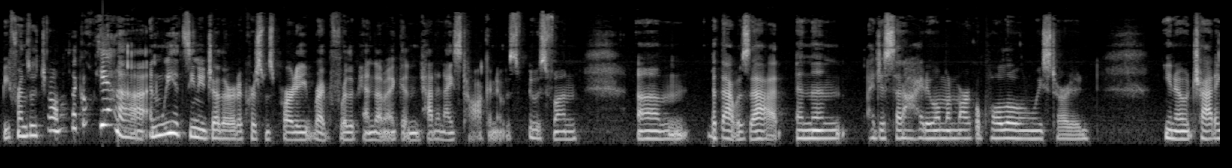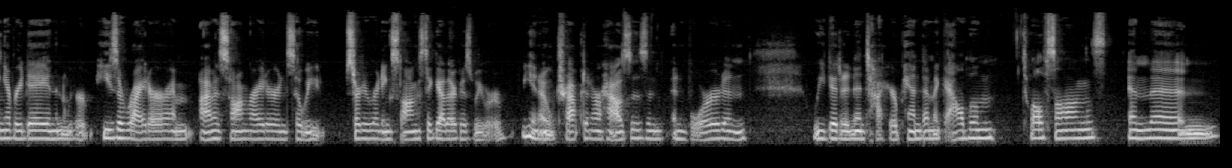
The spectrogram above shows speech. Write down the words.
be friends with Joe. I was like, oh yeah. And we had seen each other at a Christmas party right before the pandemic and had a nice talk, and it was it was fun. Um, but that was that. And then I just said hi to him on Marco Polo, and we started you know, chatting every day. And then we were, he's a writer, I'm, I'm a songwriter. And so we started writing songs together because we were, you know, trapped in our houses and, and bored. And we did an entire pandemic album, 12 songs. And then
